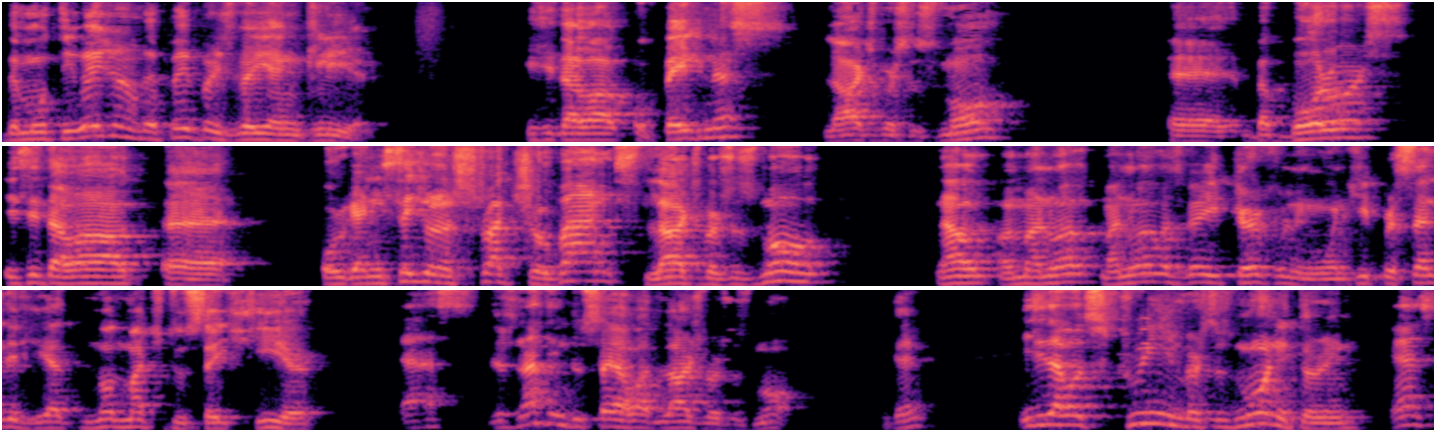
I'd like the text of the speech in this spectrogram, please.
The motivation of the paper is very unclear. Is it about opaqueness, large versus small? Uh, but borrowers? Is it about uh, organizational structure banks, large versus small? Now, Manuel, Manuel was very careful when he presented, he had not much to say here. Yes, there's nothing to say about large versus small. Okay, is it about screening versus monitoring? Yes,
